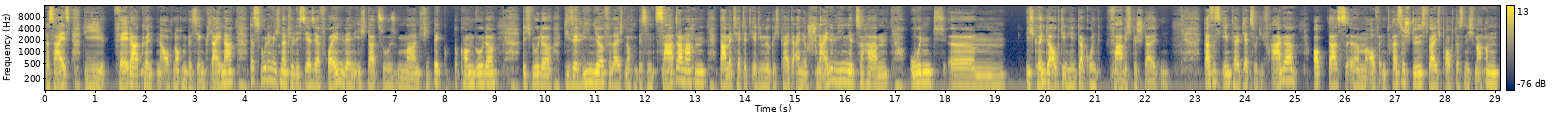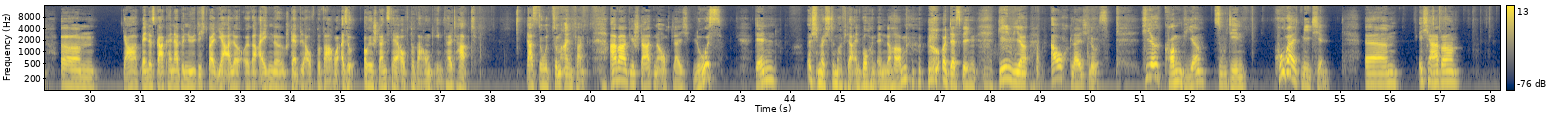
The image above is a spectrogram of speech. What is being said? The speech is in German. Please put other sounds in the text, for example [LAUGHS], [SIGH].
Das heißt, die Felder könnten auch noch ein bisschen kleiner. Das würde mich natürlich sehr, sehr freuen, wenn ich dazu mal ein Feedback bekommen würde. Ich würde diese Linie vielleicht noch ein bisschen zarter machen. Damit hättet ihr die Möglichkeit, eine Schneidelinie zu haben. Und ähm, ich könnte auch den Hintergrund farbig gestalten. Das ist eben halt jetzt so die Frage, ob das ähm, auf Interesse stößt, weil ich brauche das nicht machen ähm, ja, wenn das gar keiner benötigt, weil ihr alle eure eigene Stempelaufbewahrung, also eure Standsteilaufbewahrung eben halt habt. Das so zum Anfang. Aber wir starten auch gleich los, denn ich möchte mal wieder ein Wochenende haben. [LAUGHS] Und deswegen gehen wir auch gleich los. Hier kommen wir zu den Kobaltmädchen. Ähm, ich habe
